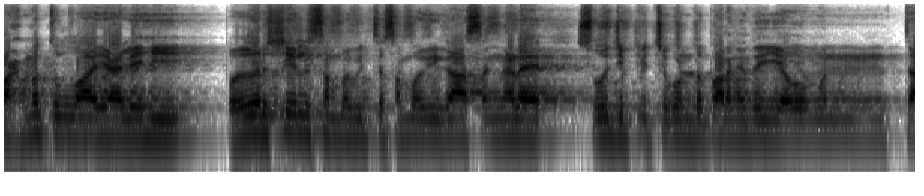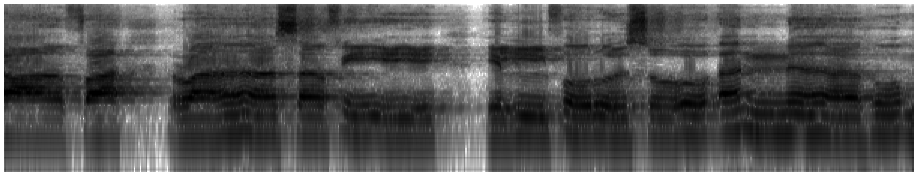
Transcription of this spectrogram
റഹ്മത്തുല്ലാഹി അലഹി പേർഷ്യയിൽ സംഭവിച്ച സംഭവവികാസങ്ങളെ സൂചിപ്പിച്ചുകൊണ്ട് പറഞ്ഞത് യൗമുൻ താഫ റാസഫി الفرس أنهم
